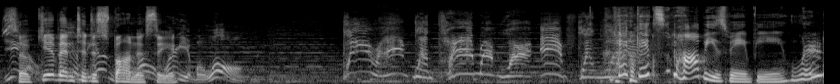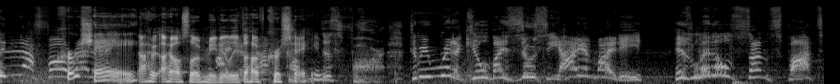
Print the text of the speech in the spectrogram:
So give in to despondency. Where you belong. Yeah, get some hobbies, maybe. Learn to Enough already. crochet. I, I also immediately I thought have of not come crocheting. This far to be ridiculed by Zeusy High and Mighty, his little sunspot,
